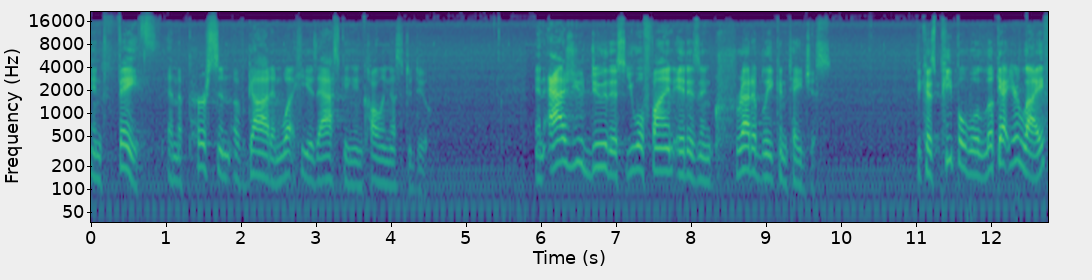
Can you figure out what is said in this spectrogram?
in faith and the person of God and what He is asking and calling us to do. And as you do this, you will find it is incredibly contagious. Because people will look at your life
